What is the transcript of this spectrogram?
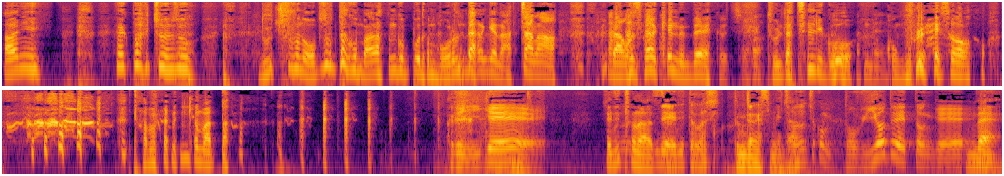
아니, 핵발전소 누출은 없었다고 말하는 것보다 모른다는 게 낫잖아. 라고 생각했는데, 그렇죠. 둘 다 틀리고, 네. 공부를 해서 답을 하는 게 맞다. 그래 이게 에디터 나왔어요. 네, 에디터가 등장했습니다. 저는 조금 더 위어드했던 게 음. 네.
